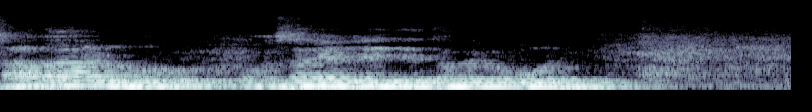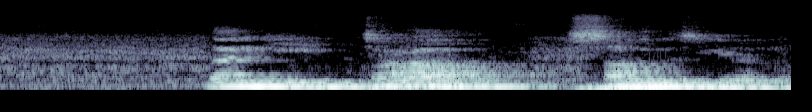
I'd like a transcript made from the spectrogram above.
సాధారణుడు ఒకసారి ఎంటర్ అయితే తొలగకూడదు దానికి చాలా సాధన చేయాలి.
